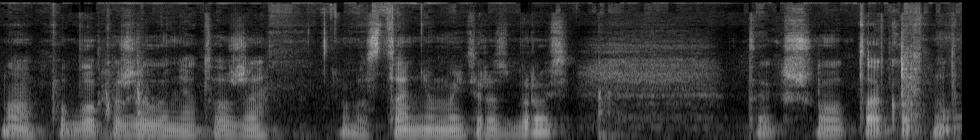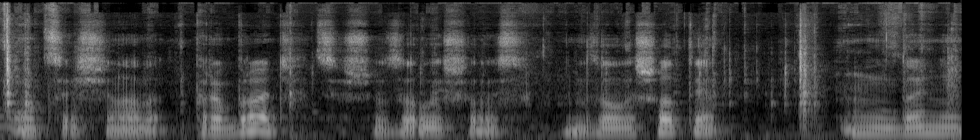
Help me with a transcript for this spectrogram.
Ну, по блоку жилення теж в останню мить розберусь. Так що отак от, ну, оце ще треба прибрати, це що залишилось. Залишати дані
